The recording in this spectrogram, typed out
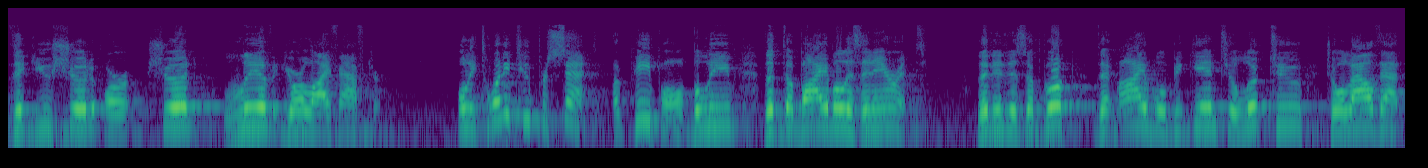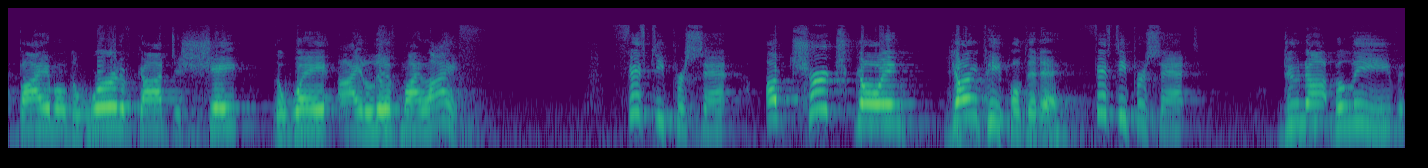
that you should or should live your life after? Only 22% of people believe that the Bible is inerrant that it is a book that I will begin to look to to allow that Bible, the Word of God, to shape the way I live my life. 50% of church going young people today, 50% do not believe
